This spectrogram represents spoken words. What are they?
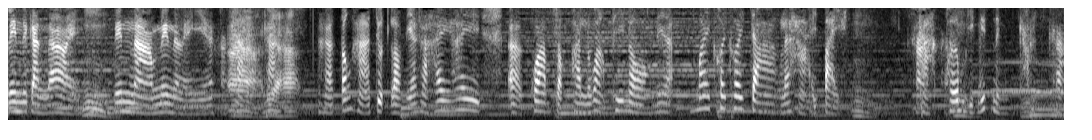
เล่นด้วยกันได้อืม เล่นน้ำเล่นอะไรเงี้ยค่ะ อ่าค่ะเนี่ยฮะ นะคะต้องหาจุดเหล่านี้ค่ะให้ให้อ่าความสัมพันธ์ระหว่างพี่น้องเนี่ยไม่ค่อยๆจางและหายไปอืมค่ะค่ะ เพิ่มอีกนิดหนึ่งค่ะ ค่ะ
